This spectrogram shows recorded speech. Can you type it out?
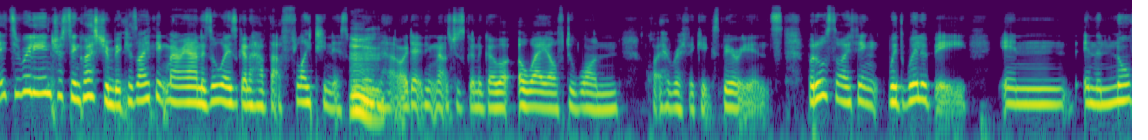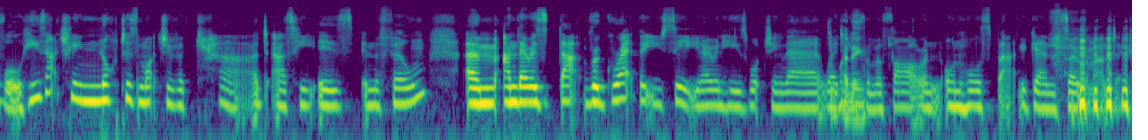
It's a really interesting question because I think Marianne is always going to have that flightiness within her. I don't think that's just going to go away after one quite horrific experience. But also, I think with Willoughby in in the novel, he's actually not as much of a cad as he is in the film, um, and there is that regret that you see, you know, when he's watching their wedding, wedding. from afar on, on horseback. Again, so romantic.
